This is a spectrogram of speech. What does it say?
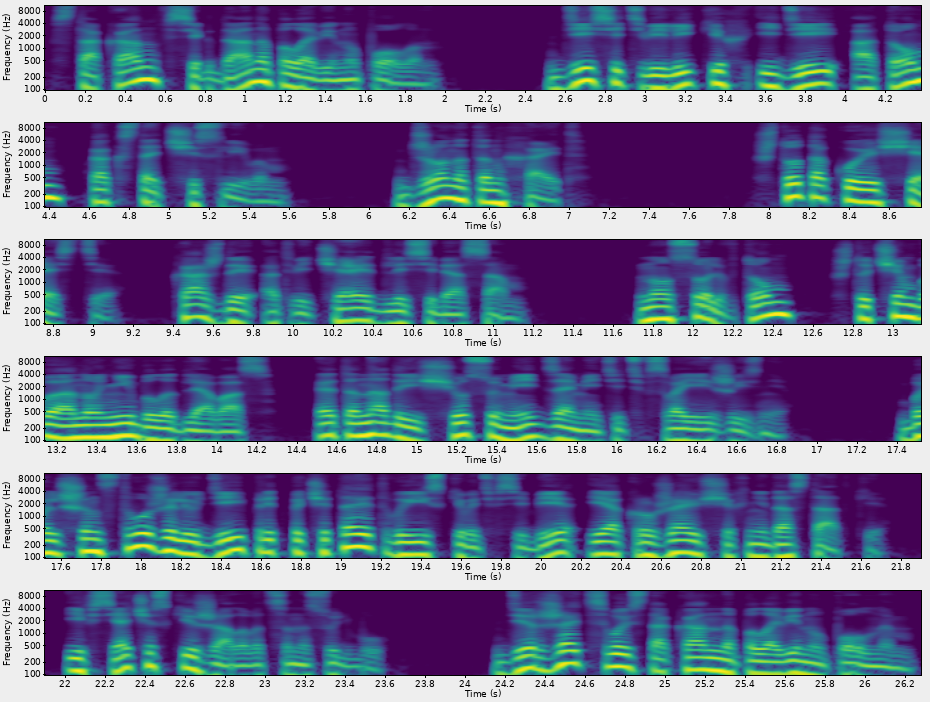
Стакан всегда наполовину полон. 10 великих идей о том, как стать счастливым. Джонатан Хайт. Что такое счастье? каждый отвечает для себя сам. Но соль в том, что чем бы оно ни было для вас, это надо еще суметь заметить в своей жизни. Большинство же людей предпочитает выискивать в себе и окружающих недостатки и всячески жаловаться на судьбу. Держать свой стакан наполовину полным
